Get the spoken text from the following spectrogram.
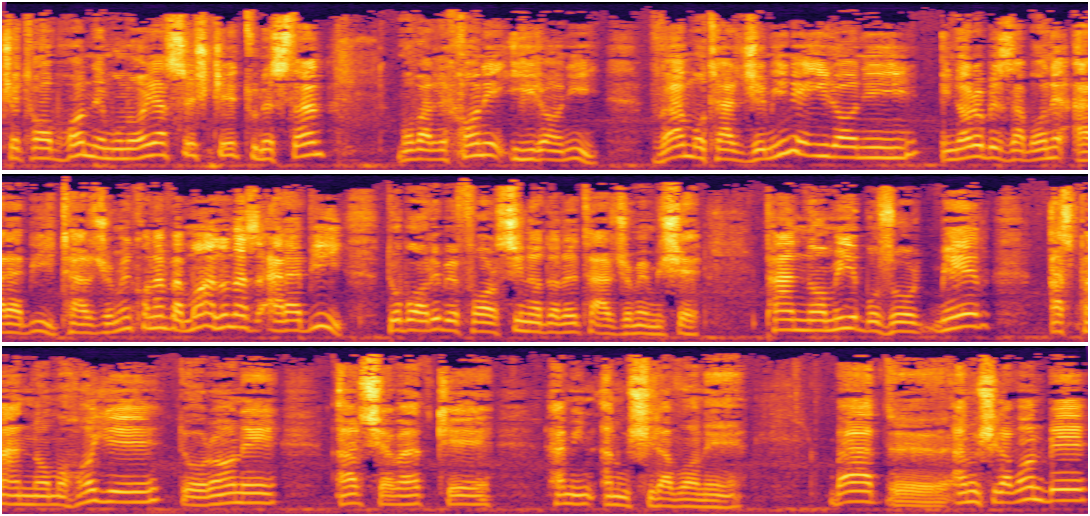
کتاب ها نمونه هستش که تونستن مورخان ایرانی و مترجمین ایرانی اینا رو به زبان عربی ترجمه کنن و ما الان از عربی دوباره به فارسی نداره ترجمه میشه. پننامه بزرگمر از پننامه های دوران عرض شود که همین انوشیروانه بعد انوشیروان به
